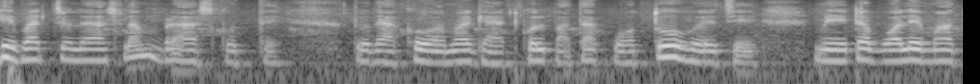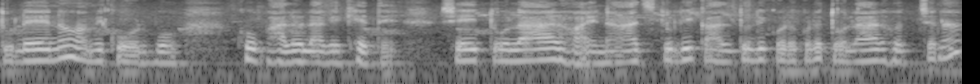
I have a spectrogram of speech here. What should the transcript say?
এবার চলে আসলাম ব্রাশ করতে। তো দেখো, আমার গ্যাটকল পাতা কত হয়েছে। মেয়েটা বলে, মা, তুলে এনো, আমি করব। খুব ভালো লাগে খেতে। সেই তোলা আর হয় না। আজ তুলি, কাল তুলি, করে করে তোলা আর হচ্ছে না।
